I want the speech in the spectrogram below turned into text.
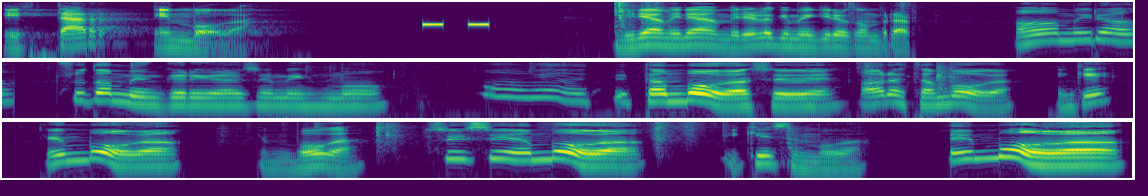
Estar en boga. Mirá, mirá, mirá lo que me quiero comprar. Ah, mira, yo también quería ese mismo. Está en boga, se ve. Ahora está en boga. ¿En qué? En boga. ¿En boga? Sí, sí, en boga. ¿Y qué es en boga? En boga.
